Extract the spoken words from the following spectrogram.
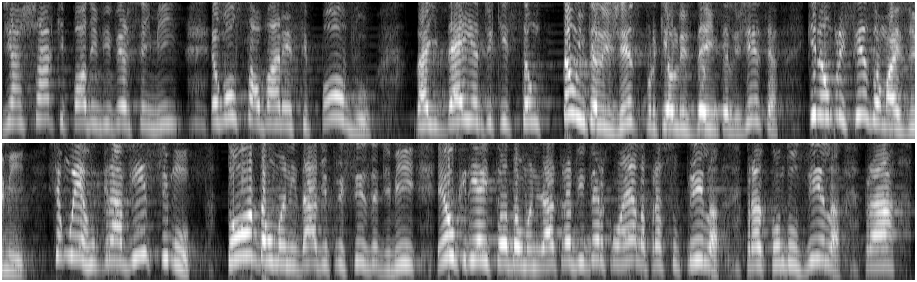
de achar que podem viver sem mim. Eu vou salvar esse povo da ideia de que são tão inteligentes, porque eu lhes dei inteligência, que não precisam mais de mim. Isso é um erro gravíssimo. Toda a humanidade precisa de mim. Eu criei toda a humanidade para viver com ela, para supri-la, para conduzi-la, para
